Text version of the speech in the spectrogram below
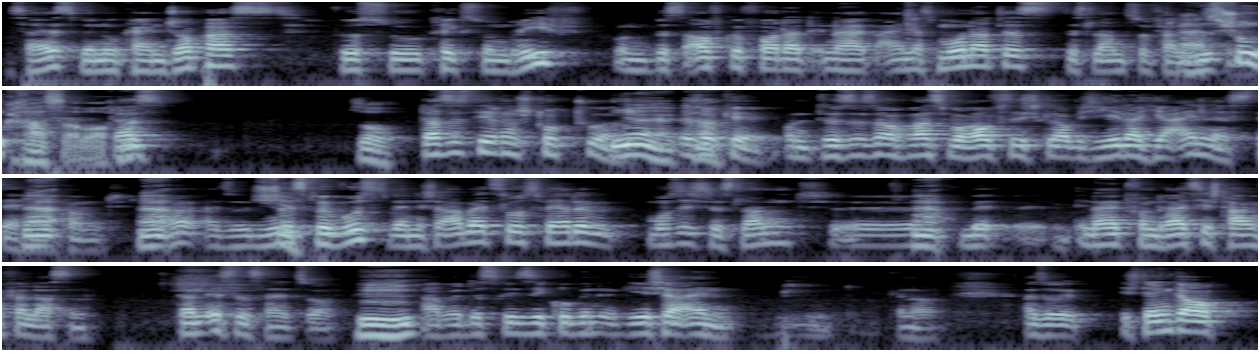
Das heißt, wenn du keinen Job hast, wirst du, kriegst du einen Brief und bist aufgefordert, innerhalb eines Monates das Land zu verlassen. das ist schon krass aber auch. ne? das, So. das ist deren Struktur. Ja, ja, ist okay. Und das ist auch was, worauf sich, glaube ich, jeder hier einlässt, der Ja, herkommt. ja, also mir stimmt. ist bewusst, wenn ich arbeitslos werde, muss ich das Land äh, be- innerhalb von 30 Tagen verlassen. Dann ist es halt so. Mhm. Aber das Risiko bin, gehe ich ja ein. Genau. Also ich denke auch,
